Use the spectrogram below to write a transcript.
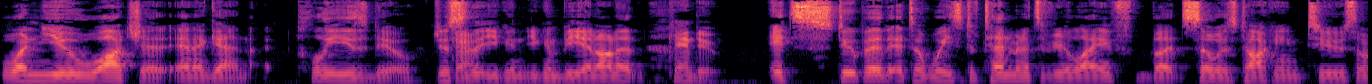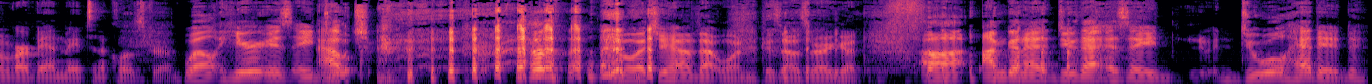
When you watch it, and again, please do, just so that you can you can be in on it. Can do. It's stupid. It's a waste of ten minutes of your life, but so is talking to some of our bandmates in a closed room. Well, here is a du- Ouch. I'm gonna let you have that one because that was very good. Uh, I'm gonna do that as a dual-headed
